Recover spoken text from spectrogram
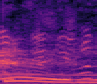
They're him.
